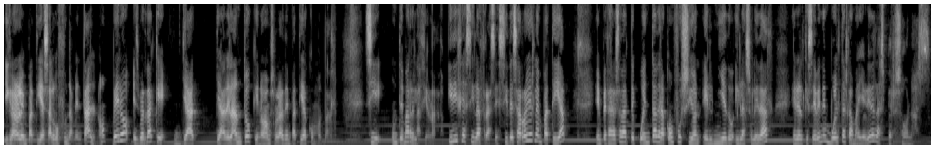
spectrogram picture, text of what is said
y claro, la empatía es algo fundamental, ¿no? Pero es verdad que ya te adelanto que no vamos a hablar de empatía como tal, sí un tema relacionado. Y dice así la frase, si desarrollas la empatía, empezarás a darte cuenta de la confusión, el miedo y la soledad en el que se ven envueltas la mayoría de las personas.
